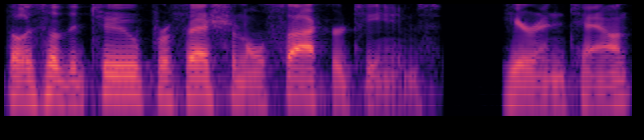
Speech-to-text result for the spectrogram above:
Those are the two professional soccer teams here in town.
